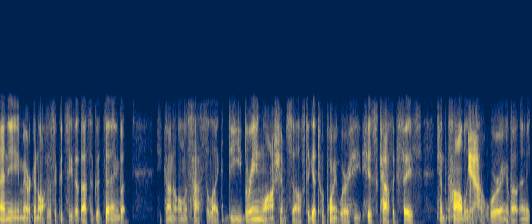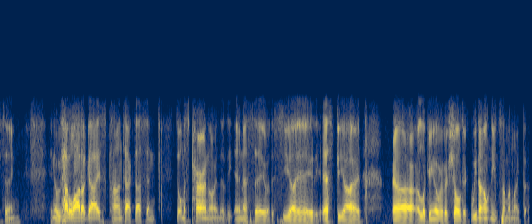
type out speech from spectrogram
any American officer could see that that's a good thing, but kind of almost has to like de-brainwash himself to get to a point where he, his Catholic faith can calmly, Yeah. without worrying about anything. You know, we've had a lot of guys contact us and they're almost paranoid that the NSA or the CIA, or the FBI uh, are looking over their shoulder. We don't need someone like that.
